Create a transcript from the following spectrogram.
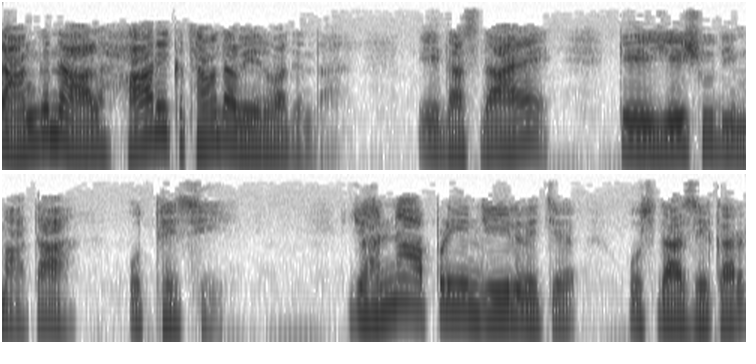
ਢੰਗ ਨਾਲ ਹਰ ਇੱਕ ਥਾਂ ਦਾ ਵੇਰਵਾ ਦਿੰਦਾ ਹੈ। ਇਹ ਦੱਸਦਾ ਹੈ ਕਿ ਯੀਸ਼ੂ ਦੀ ਮਾਤਾ ਉੱਥੇ ਸੀ। ਯੋਹੰਨਾ ਆਪਣੀ ਇੰਜੀਲ ਵਿੱਚ ਉਸ ਦਾ ਜ਼ਿਕਰ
